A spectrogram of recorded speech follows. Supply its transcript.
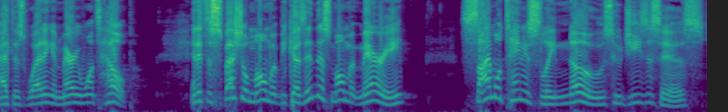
at this wedding, and Mary wants help. And it's a special moment because in this moment, Mary simultaneously knows who Jesus is,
